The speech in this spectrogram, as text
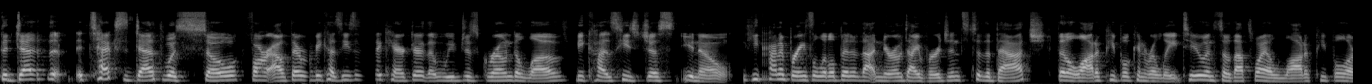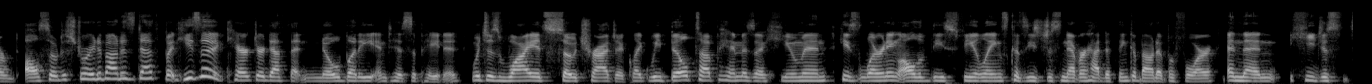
the death, Tech's death was so far out there because he's the character that we've just grown to love because he's just you know he kind of brings a little bit of that neurodivergence to the batch that a lot of people can relate to, and so that's why a lot of people are also destroyed about his death. But he's a character death that nobody anticipated, which is why it's so tragic. Like we built up him as a human. He's learning all of these feelings because he's just never had to think about it before. And then he just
